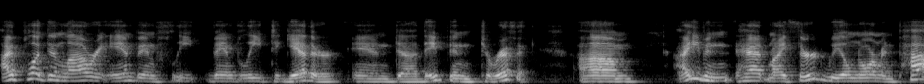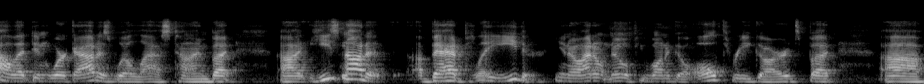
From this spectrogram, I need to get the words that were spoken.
I've plugged in Lowry and VanVleet Van Vliet together, and uh, they've been terrific. Um, I even had my third wheel, Norman Powell, that didn't work out as well last time, but uh, he's not a, a bad play either. You know, I don't know if you want to go all three guards, but uh,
